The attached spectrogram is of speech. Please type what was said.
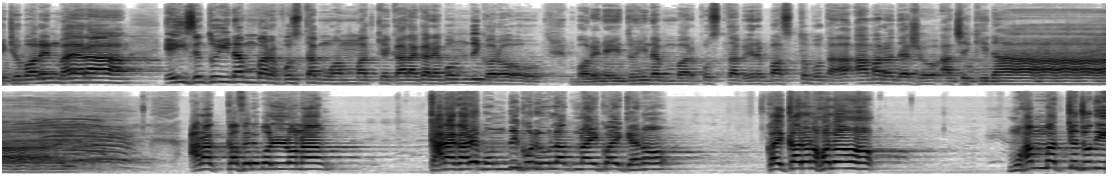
একটু বলেন ভাইরা এই যে দুই নাম্বার প্রস্তাব মুহাম্মদকে কারাগারে বন্দি করো, বলেন এই দুই নাম্বার প্রস্তাবের বাস্তবতা আমার দেশও আছে কি না আর কাফের বলল না, কারাগারে বন্দি করে লাভ নাই। কয়, কেন? কয় কারণ হলো? মুহাম্মদকে যদি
